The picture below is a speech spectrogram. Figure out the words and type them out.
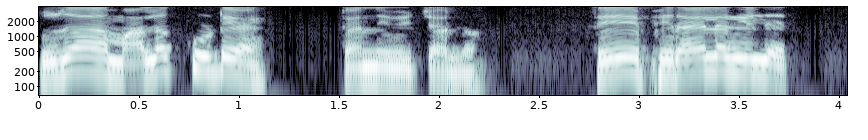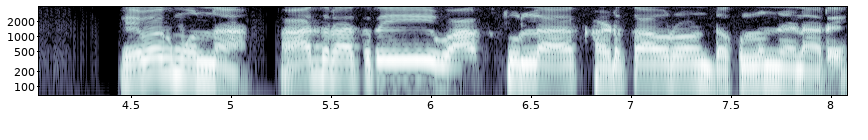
तुझा मालक कुठे आहे? त्यांनी विचारलं. ते फिरायला गेलेत. हे बघ मुन्ना आज रात्री वाघ तुला खडकावरून ढकलून येणार आहे.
